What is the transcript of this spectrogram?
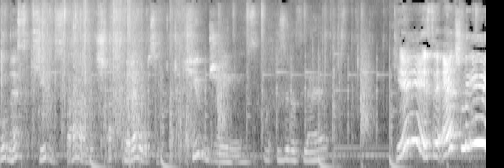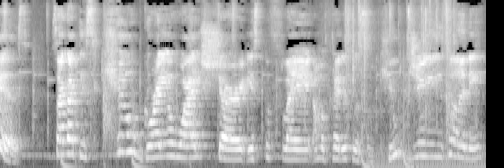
Oh, that's cute stylish. I put that with some cute jeans. Is it a flag? Yes, it actually is. So I got this cute gray and white shirt. It's the flag. I'm gonna pair this with some cute jeans, honey.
